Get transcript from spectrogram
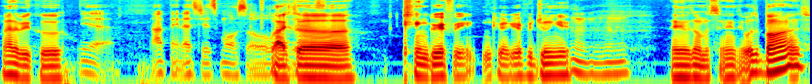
That'd be cool. Yeah. I think that's just more so Like it uh, Ken Griffey, Ken Griffey junior Mm-hmm. They was on the same. team. Was it Bonds?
